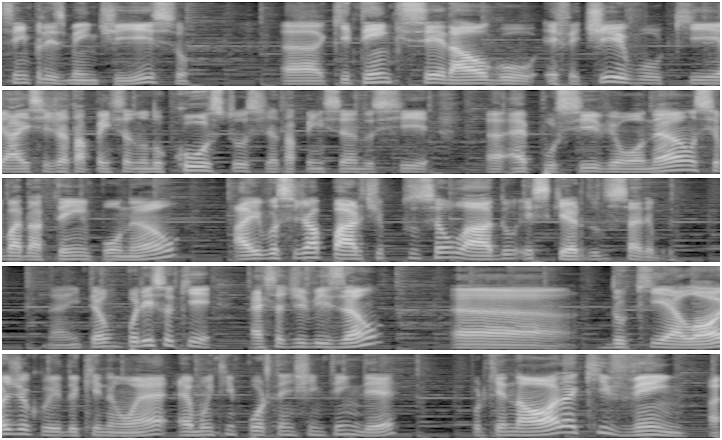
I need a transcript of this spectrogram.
simplesmente isso, uh, que tem que ser algo efetivo, que aí você já está pensando no custo, você já está pensando se uh, é possível ou não, se vai dar tempo ou não, aí você já parte para o seu lado esquerdo do cérebro. Né? Então, por isso que essa divisão uh, do que é lógico e do que não é é muito importante entender, porque na hora que vem a,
